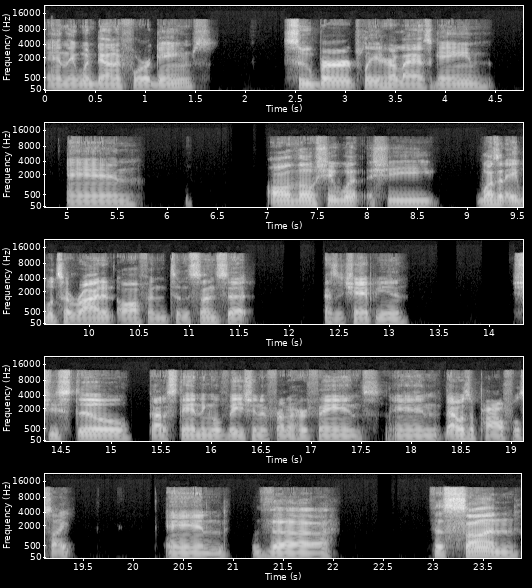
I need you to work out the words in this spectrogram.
And they went down in four games. Sue Bird played her last game. And although she would she wasn't able to ride it off into the sunset as a champion, she still got a standing ovation in front of her fans, and that was a powerful sight. And the the sun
